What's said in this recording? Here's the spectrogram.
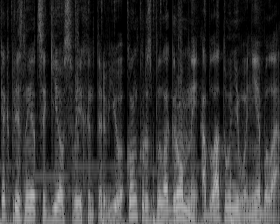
Как признается Гео в своих интервью, конкурс был огромный, а блата у него не было.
